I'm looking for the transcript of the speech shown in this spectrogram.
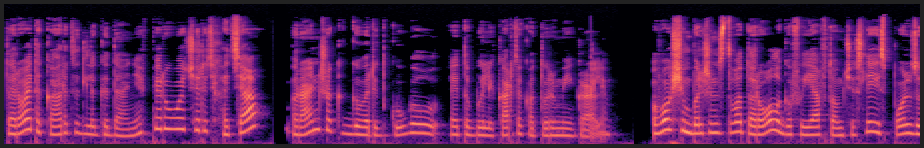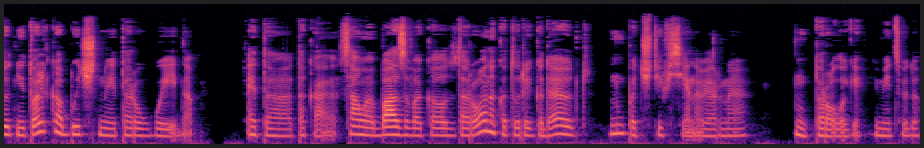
Таро — это карты для гадания в первую очередь, хотя раньше, как говорит Google, это были карты, которыми играли. В общем, большинство тарологов, и я в том числе, используют не только обычные Таро Уэйда. Это такая самая базовая колода Таро, на которой гадают, ну, почти все, наверное ну, тарологи имеется в виду.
